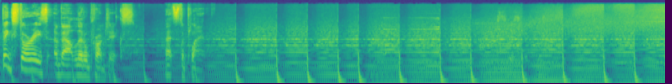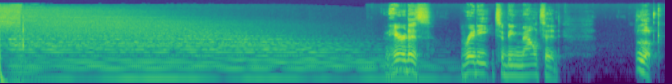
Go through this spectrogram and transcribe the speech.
Big stories about little projects. That's the plan. And here it is, ready to be mounted. Look,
